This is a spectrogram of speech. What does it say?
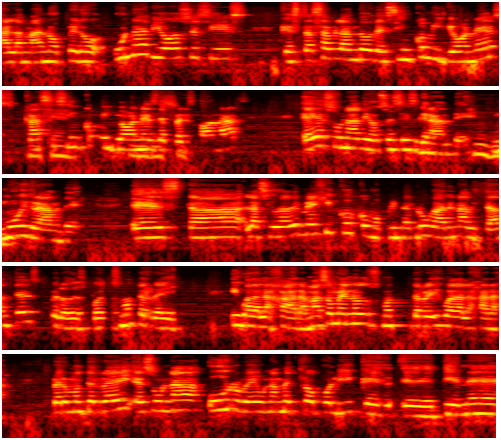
a la mano, pero una diócesis que estás hablando de 5 millones, casi 5 millones de personas, es una diócesis grande, muy grande. Está la Ciudad de México como primer lugar en habitantes, pero después Monterrey y Guadalajara, más o menos Monterrey y Guadalajara. Pero Monterrey es una urbe, una metrópoli que eh, tiene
